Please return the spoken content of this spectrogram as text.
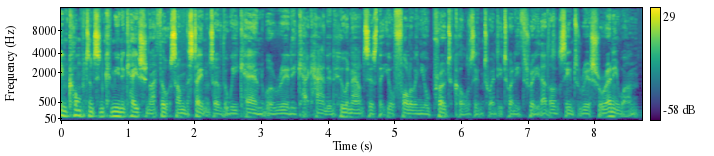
incompetence in communication. I thought some of the statements over the weekend were really cack-handed. Who announces that you're following your protocols in 2023? That doesn't seem to reassure anyone.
